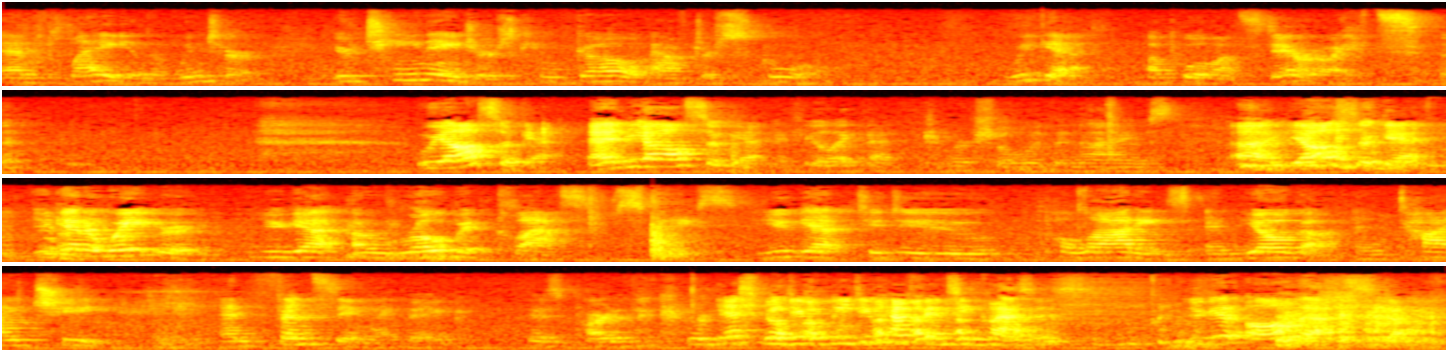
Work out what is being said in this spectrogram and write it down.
and play in the winter. Your teenagers can go after school. We get a pool on steroids. we also get, and you also get, I feel like that commercial with the knives. Uh, you also get, you get a weight room. You get aerobic class space. You get to do Pilates and yoga and Tai Chi and fencing, I think, is part of the curriculum. Yes, we do, we do have fencing classes. You get all that stuff.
